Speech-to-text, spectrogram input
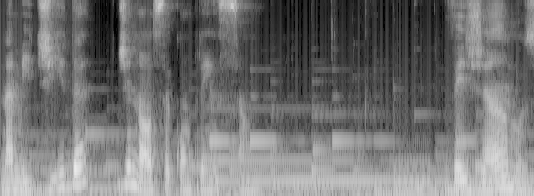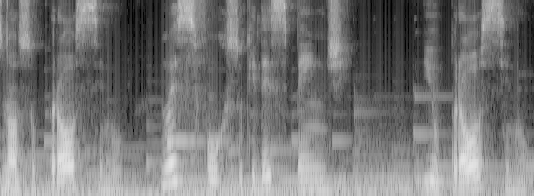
na medida de nossa compreensão. Vejamos nosso próximo no esforço que despende e o próximo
